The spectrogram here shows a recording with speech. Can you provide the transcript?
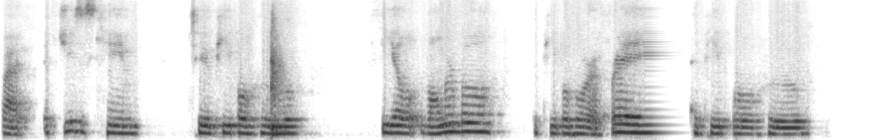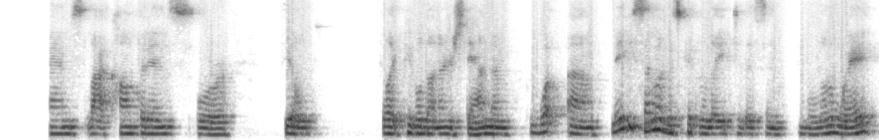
But if Jesus came to people who feel vulnerable, the people who are afraid, the people who times lack confidence or feel, feel like people don't understand them. What um, maybe some of us could relate to this in, in a little way.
